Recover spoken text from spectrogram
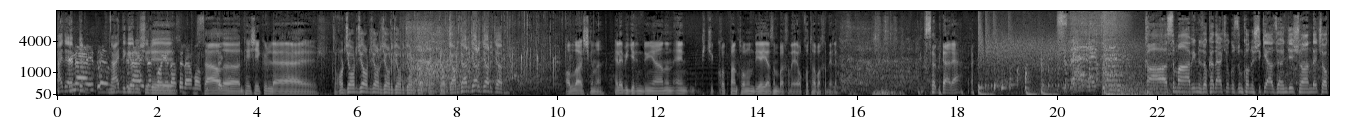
Hadi öptüm. Günaydın. Hadi Günaydın. Konya'dan görüşürüz. olsun. Sağ olun. Teşekkürler. Cor cor cor cor cor cor cor cor cor cor cor cor cor cor Allah aşkına. Hele bir girin dünyanın en küçük kot pantolonu diye yazın bakın hele. O kota bakın hele. Kısa bir ara. Kasım abimiz o kadar çok uzun konuştuk ki az önce şu anda çok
